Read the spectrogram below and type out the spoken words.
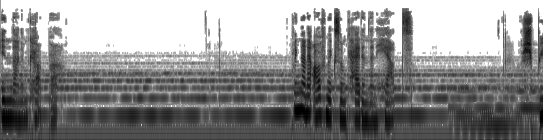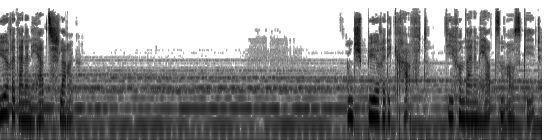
in deinem Körper. Bring deine Aufmerksamkeit in dein Herz. Spüre deinen Herzschlag. Und spüre die Kraft, die von deinem Herzen ausgeht.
